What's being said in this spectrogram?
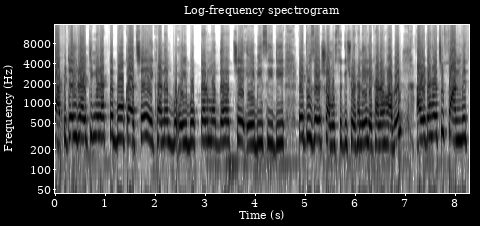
ক্যাপিটাল রাইটিং এর একটা বুক আছে। এখানে এই বুকটার মধ্যে হচ্ছে A B C D A to Z সমস্ত কিছু এখানেই লেখানো হবে। আর এটা হচ্ছে ফান উইথ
